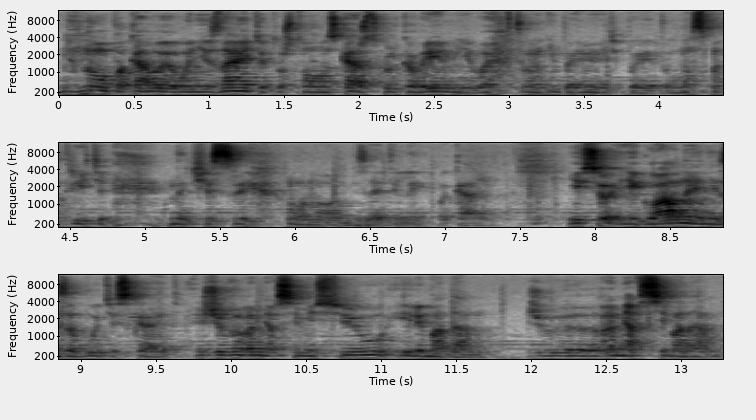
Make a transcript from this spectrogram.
Но пока вы его не знаете, то, что он скажет, сколько времени, вы этого не поймете, поэтому смотрите на часы, он вам обязательно их покажет. И все, и главное, не забудьте сказать «Je vous remercie, monsieur» или «Madame». «Je vous remercie, madame».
